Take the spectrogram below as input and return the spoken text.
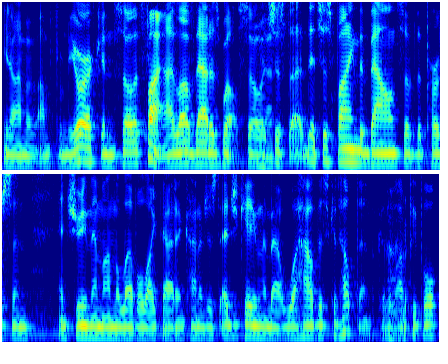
you know I'm a, I'm from New York and so that's fine. I love that as well. So it's just uh, it's just finding the balance of the person and treating them on the level like that and kind of just educating them about what, how this could help them because uh-huh. a lot of people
